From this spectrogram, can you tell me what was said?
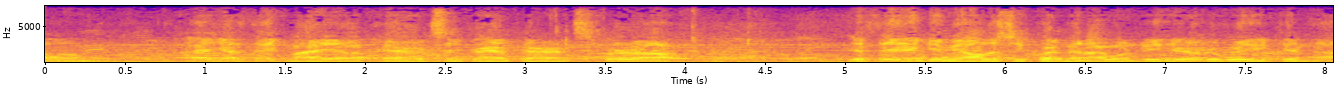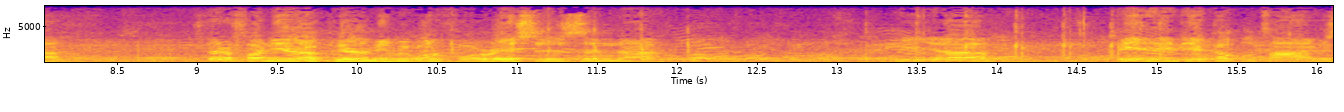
Um, I got to thank my uh, parents and grandparents for. Uh, if they didn't give me all this equipment, I wouldn't be here every week. And uh, it's been a fun year up here. I mean, we won four races and uh, beat Indy a couple times,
